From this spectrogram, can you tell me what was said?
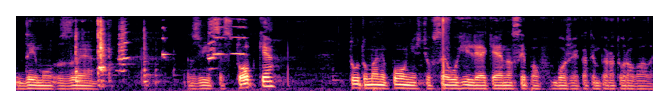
диму з звідси стопки. Тут у мене повністю все вугілля, яке я насипав, боже, яка температура вали.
